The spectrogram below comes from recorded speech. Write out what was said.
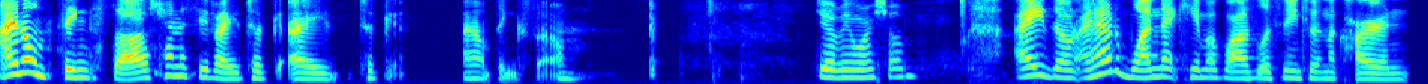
I don't think so. I was trying to see if I took. I took. I don't think so. Do you have any more, Sean? I don't. I had one that came up while I was listening to it in the car and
